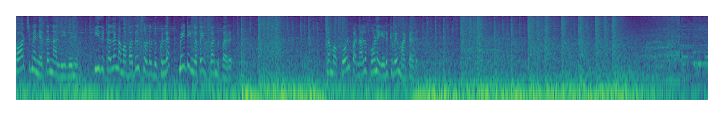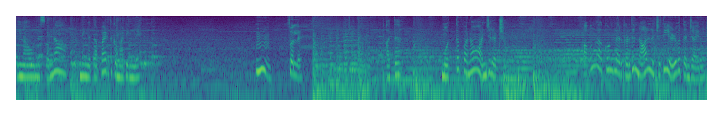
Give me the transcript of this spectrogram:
வாட்ச்மேன் எத்தனை நாள் லீவுன்னு இதுக்கெல்லாம் நம்ம பதில் சொல்றதுக்குள்ள மீட்டிங்ல போய் உட்காந்துப்பாரு. நம்ம ஃபோன் பண்ணாலும் ஃபோனை எடுக்கவே மாட்டாரு. நான் ஒன்று சொன்னா நீங்க தப்பா எடுத்துக்க மாட்டீங்களே? ம் சொல்லு. அத்த மொத்த பணம் அஞ்சு லட்சம். அவங்க அக்கவுண்ட்ல இருக்கிறது நாலு லட்சத்தி எழுபத்தஞ்சாயிரம்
